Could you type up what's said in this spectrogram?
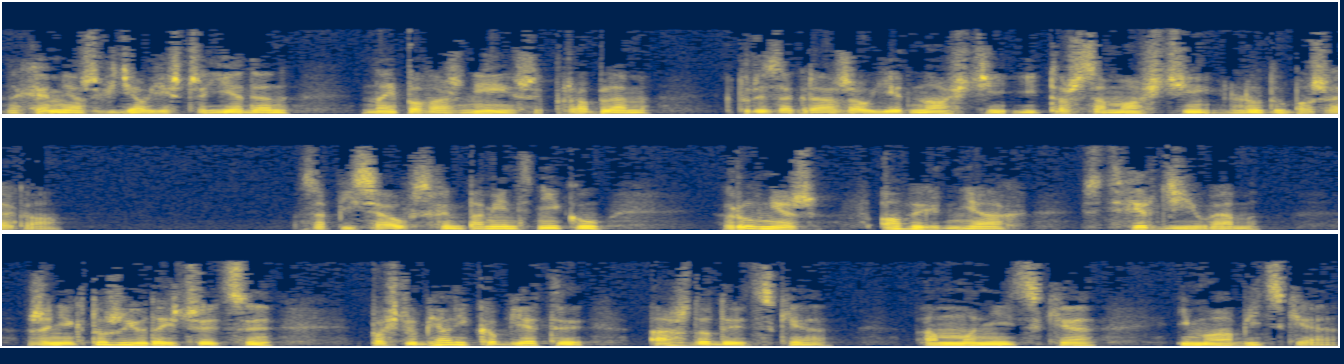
Nechemiasz widział jeszcze jeden, najpoważniejszy problem, który zagrażał jedności i tożsamości ludu Bożego. Zapisał w swym pamiętniku, również w owych dniach stwierdziłem, że niektórzy Judejczycy poślubiali kobiety ażdodyckie, ammonickie i moabickie.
